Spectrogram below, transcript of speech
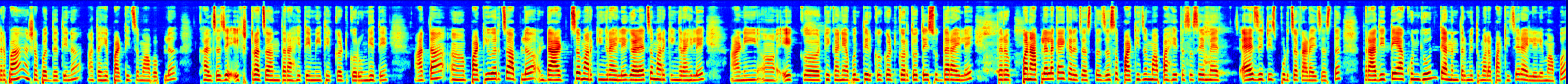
तर पहा अशा पद्धतीनं आता हे पाठीचं माप आपलं खालचं जे एक्स्ट्राचं अंतर आहे ते मी इथे कट करून घेते. आता पाठीवरचं आपलं डार्टचं मार्किंग राहिले गळ्याचं मार्किंग राहिले आणि एक ठिकाणी आपण तिरकं कट करतो ते सुद्धा राहिले. तर पण आपल्याला काय करायचं असतं? जसं पाठीचं माप आहे तसं सेम ॲज इट इज पुढचं काढायचं असतं तर आधी ते आखून घेऊन त्यानंतर मी तुम्हाला पाठीचे राहिलेले मापं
